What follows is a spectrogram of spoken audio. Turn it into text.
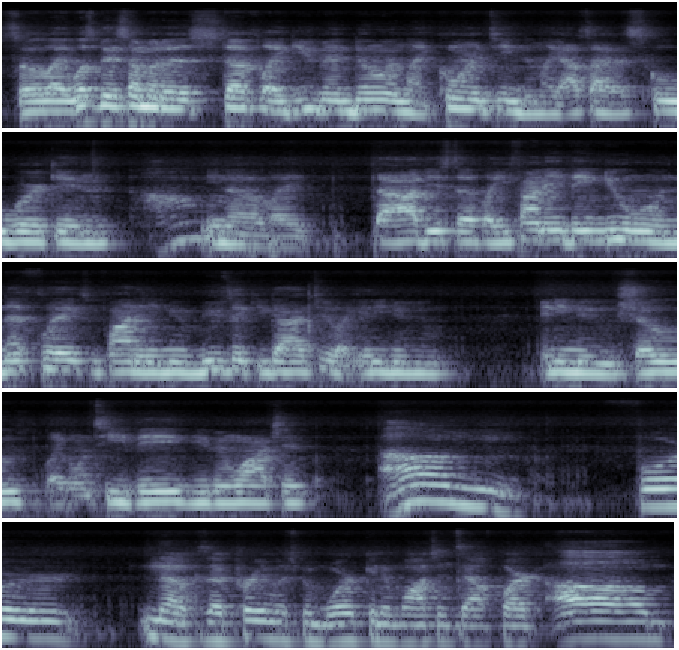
so like, what's been some of the stuff like you've been doing, like quarantining, and like outside of school work and you know, like the obvious stuff. Like you find anything new on Netflix? You find any new music you got into? Like any new, any new shows like on TV you've been watching? Um, for no, because I've pretty much been working and watching South Park. Um,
